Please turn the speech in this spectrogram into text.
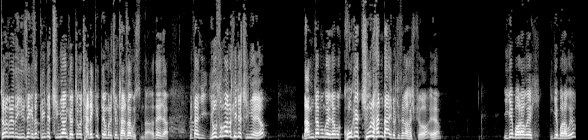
저는 그래도 인생에서 굉장히 중요한 결정을 잘했기 때문에 지금 잘 살고 있습니다. 근데 자, 일단 이- 요 순간은 굉장히 중요해요. 남자분과 여자분 고개 준한다 이렇게 생각하십시오. 예. 이게 뭐라고요? 이게 뭐라고요?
